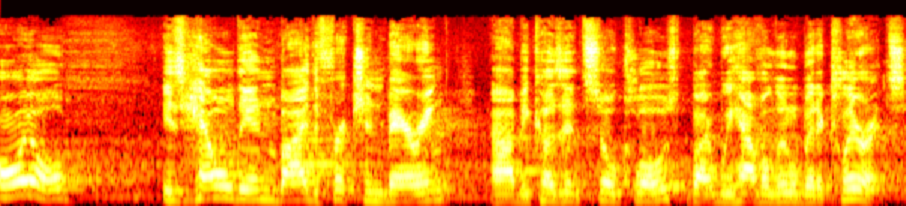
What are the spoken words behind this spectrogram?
oil is held in by the friction bearing uh, because it's so close, but we have a little bit of clearance.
